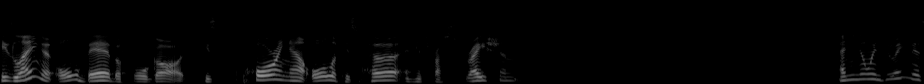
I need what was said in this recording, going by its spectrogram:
he's laying it all bare before God. He's pouring out all of his hurt and his frustration. And you know, in doing this,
